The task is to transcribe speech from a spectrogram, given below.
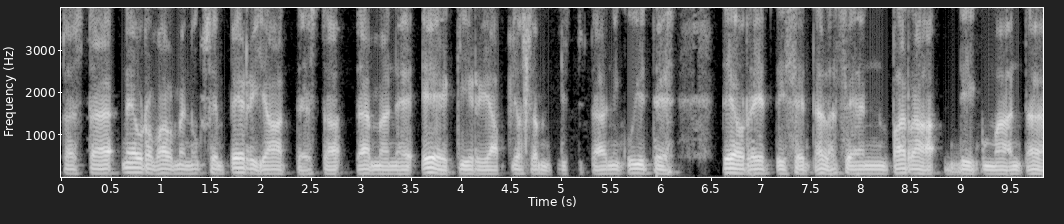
tästä neurovalmennuksen periaatteesta tämmöinen e-kirja, jossa me pystytään niin kuin itse teoreettisen tällaisen paradigmaan tai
